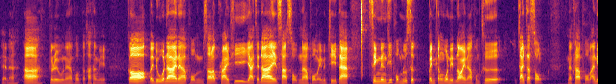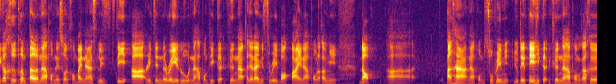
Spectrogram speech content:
เดี๋ยวนะอ่ากริลนะครับผมต้องเข้าทางนี้ ก็ไปดูได้นะครับผมสำหรับใครที่อยากจะได้สะสมนะครับผม NFT แต่สิ่งหนึ่งที่ผมรู้สึกเป็นกังวลนิดหน่อยนะครับผมคือการจัดส่งนะครับผมอันนี้ก็คือเพิ่มเติมนะครับผมในส่วนของ Binance Legend- อ่า Legendary Root นะครับผมที่เกิดขึ้นนะก็จะได้ Mystery Box ไปนะครับผมแล้วก็มีดอกอ่าต่างหากนะครับผม Supreme Utility ที่เกิดขึ้นนะครับผมก็คือ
